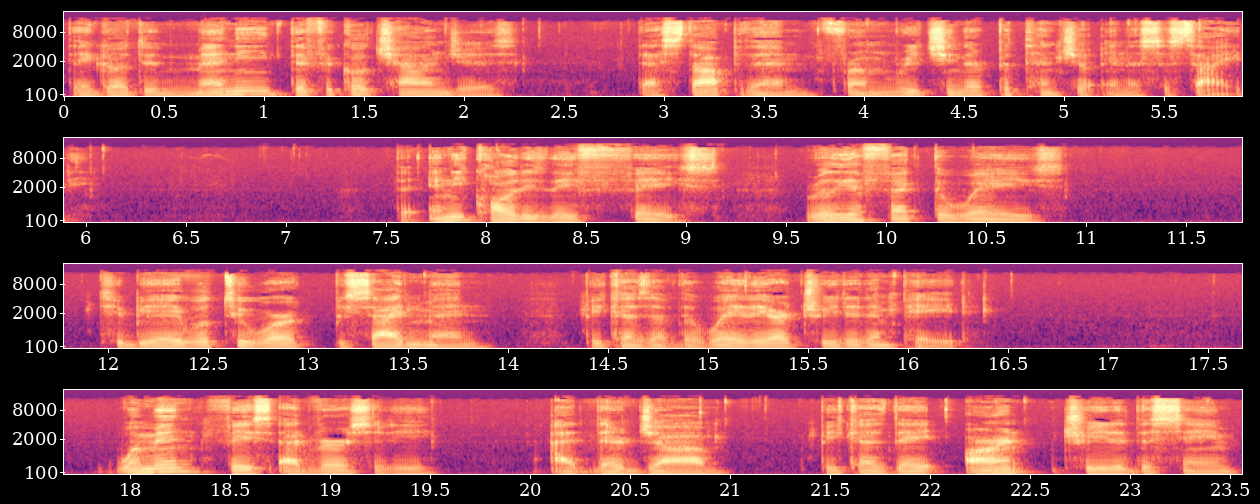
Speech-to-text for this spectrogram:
They go through many difficult challenges that stop them from reaching their potential in a society. The inequalities they face really affect the ways to be able to work beside men because of the way they are treated and paid. Women face adversity at their job because they aren't treated the same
